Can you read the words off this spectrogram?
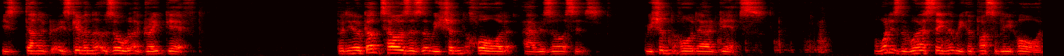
He's done. A, he's given us all a great gift. But you know, God tells us that we shouldn't hoard our resources. We shouldn't hoard our gifts. And what is the worst thing that we could possibly hoard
